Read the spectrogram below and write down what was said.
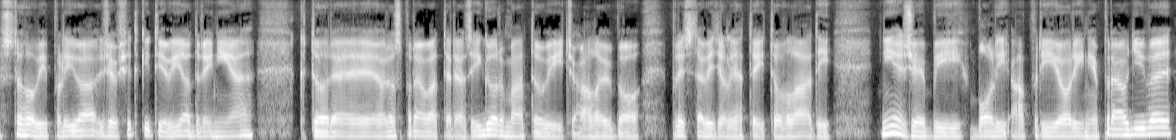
Z toho vyplýva, že všetky tie vyjadrenia, ktoré rozpráva teraz Igor Matovič alebo predstavitelia tejto vlády, nie že by boli a priori nepravdivé,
